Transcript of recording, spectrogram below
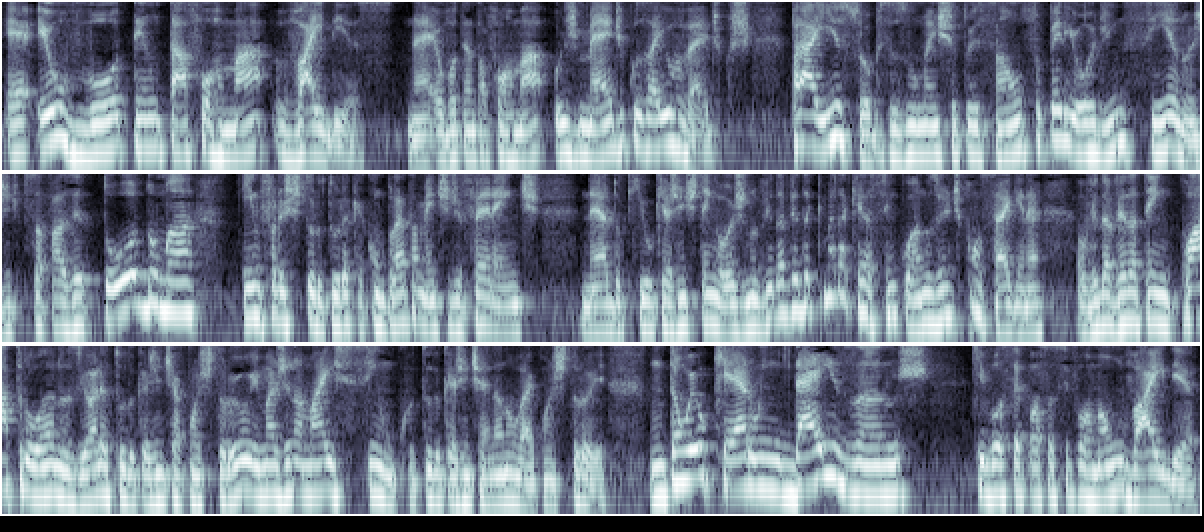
É, eu vou tentar formar Vaidyas, né? Eu vou tentar formar os médicos ayurvédicos. Para isso, eu preciso de uma instituição superior de ensino. A gente precisa fazer toda uma infraestrutura que é completamente diferente, né, do que o que a gente tem hoje no Vida Veda, que mas daqui a cinco anos a gente consegue, né? O Vida Veda tem quatro anos e olha tudo que a gente já construiu, imagina mais cinco, tudo que a gente ainda não vai construir. Então eu quero em dez anos que você possa se formar um Vaidya,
